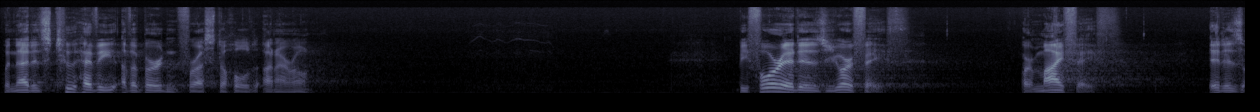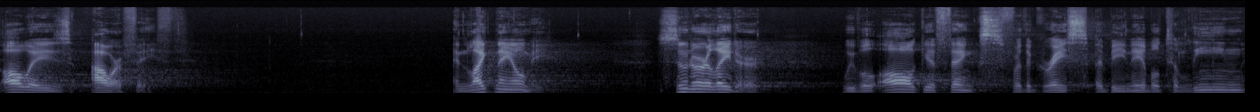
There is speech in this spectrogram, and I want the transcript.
when that is too heavy of a burden for us to hold on our own. Before it is your faith or my faith, it is always our faith. And like Naomi, sooner or later, we will all give thanks for the grace of being able to lean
